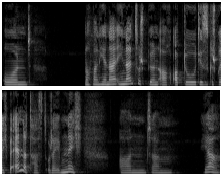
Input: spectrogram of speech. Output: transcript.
und nochmal hinein, hineinzuspüren auch, ob du dieses Gespräch beendet hast oder eben nicht. Und ähm, ja,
